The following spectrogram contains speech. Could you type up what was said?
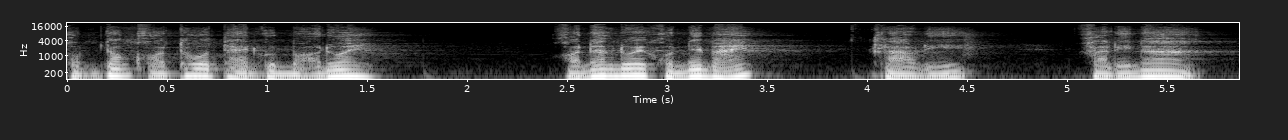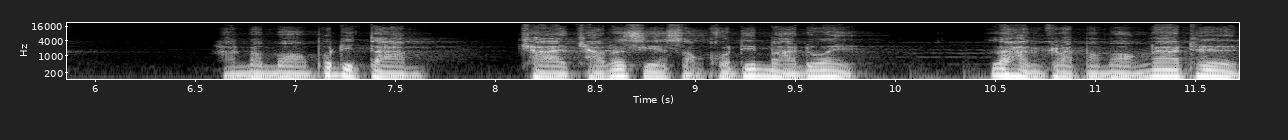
ผมต้องขอโทษแทนคุณหมอด้วย ขอนั่งด้วยคนได้ไหม คราวนี้ คาริน่าหันมามองผู้ติดตามชายชาวรัสเซียสองคนที่มาด้วย แล้วหันกลับมามองหน้าเทิด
